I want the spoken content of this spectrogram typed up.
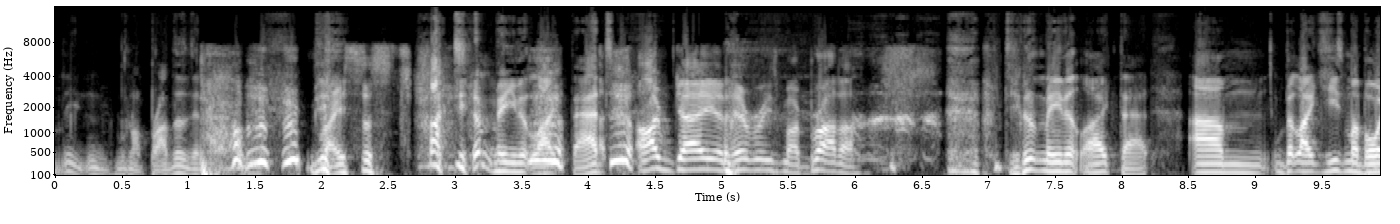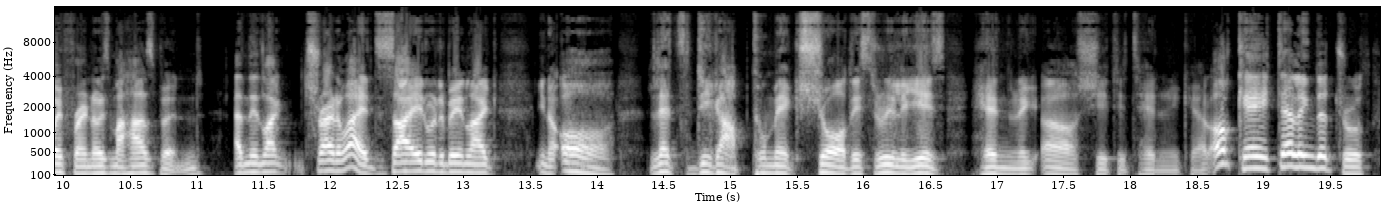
not brother. Then Racist. I didn't mean it like that. I'm gay and Henry's my brother. didn't mean it like that. Um, but like he's my boyfriend or he's my husband. And then, like, straight away, Sayid would have been like, you know, oh, let's dig up to make sure this really is Henry. Oh, shit, it's Henry. Okay, telling the truth.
